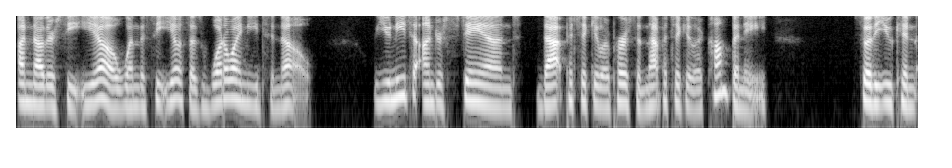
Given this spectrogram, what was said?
another CEO when the CEO says, What do I need to know? You need to understand that particular person, that particular company, so that you can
